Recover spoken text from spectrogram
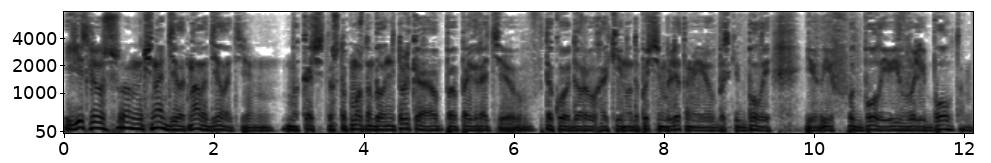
если уж начинать делать, надо делать качество, чтобы можно было не только поиграть в такой здоровый хоккей, но, допустим, летом и в баскетбол, и, и, и в футбол, и в волейбол. Там.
